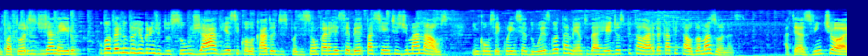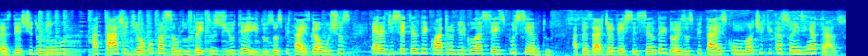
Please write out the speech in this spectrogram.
Em 14 de janeiro, o governo do Rio Grande do Sul já havia se colocado à disposição para receber pacientes de Manaus, em consequência do esgotamento da rede hospitalar da capital do Amazonas. Até às 20 horas deste domingo, a taxa de ocupação dos leitos de UTI dos hospitais gaúchos era de 74,6%, apesar de haver 62 hospitais com notificações em atraso.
